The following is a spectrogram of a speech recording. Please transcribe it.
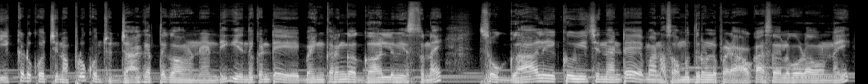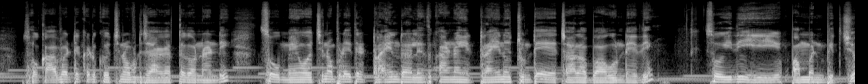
ఇక్కడికి వచ్చినప్పుడు కొంచెం జాగ్రత్తగా ఉండండి. ఎందుకంటే భయంకరంగా గాలి వేస్తున్నాయి. సో గాలి ఎక్కువ వీచిందంటే మన సముద్రంలో పడే అవకాశాలు కూడా ఉన్నాయి. సో కాబట్టి ఇక్కడికి వచ్చినప్పుడు జాగ్రత్తగా ఉండండి. సో మేము వచ్చినప్పుడు అయితే ట్రైన్ రాలేదు. కానీ ట్రైన్ వచ్చి ఉంటే చాలా బాగుండేది. సో ఇది పంబన్ బ్రిడ్జ్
